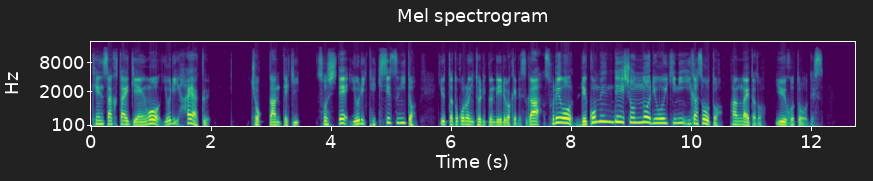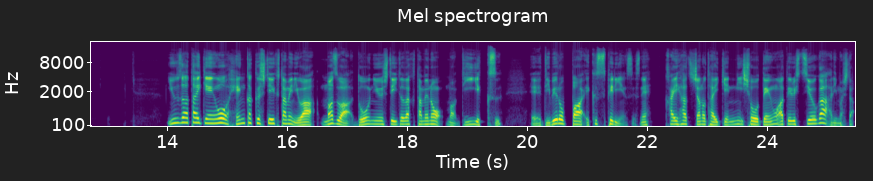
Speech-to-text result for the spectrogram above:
検索体験をより早く、直感的、そしてより適切にといったところに取り組んでいるわけですが、それをレコメンデーションの領域に活かそうと考えたということです。ユーザー体験を変革していくためには、まずは導入していただくための、まあ、DX、えー、 developer experience ですね。開発者の体験に焦点を当てる必要がありました。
